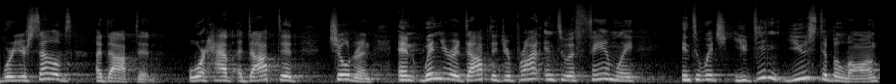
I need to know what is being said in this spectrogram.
were yourselves adopted or have adopted children. And when you're adopted, you're brought into a family into which you didn't used to belong,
